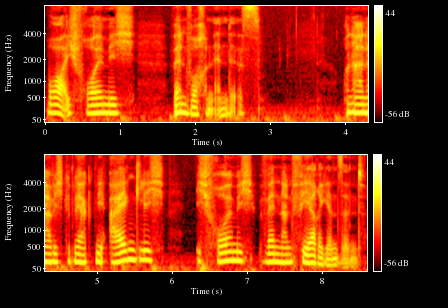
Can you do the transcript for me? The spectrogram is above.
boah, ich freue mich, wenn Wochenende ist. Und dann habe ich gemerkt, nee, eigentlich, ich freue mich, wenn dann Ferien sind.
